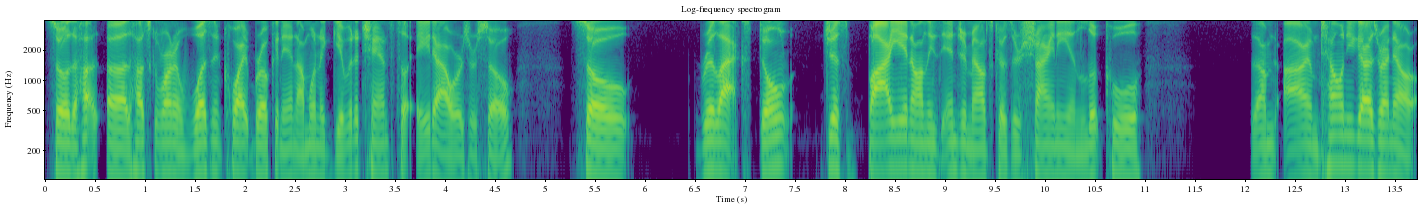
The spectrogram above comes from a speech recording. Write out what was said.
So the, uh, the Husqvarna wasn't quite broken in. I'm going to give it a chance till eight hours or so. So relax. Don't just buy in on these engine mounts because they're shiny and look cool. I'm I'm telling you guys right now,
